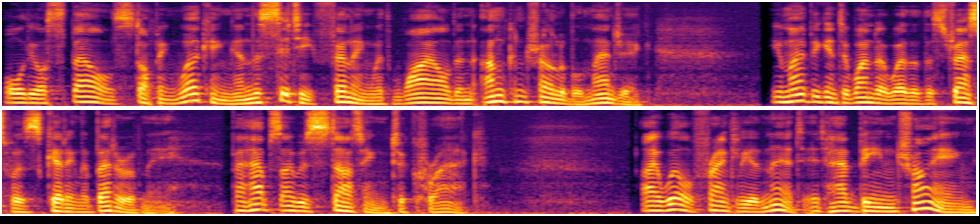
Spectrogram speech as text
all your spells stopping working, and the city filling with wild and uncontrollable magic. You might begin to wonder whether the stress was getting the better of me. Perhaps I was starting to crack. I will frankly admit it had been trying,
